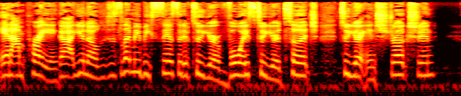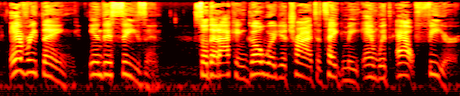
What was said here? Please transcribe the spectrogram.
And I'm praying, God, you know, just let me be sensitive to your voice, to your touch, to your instruction, everything in this season so that I can go where you're trying to take me and without fear.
